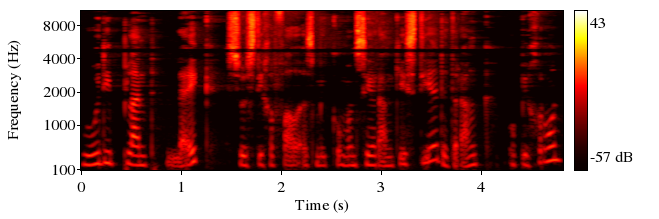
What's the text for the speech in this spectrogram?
hoe die plant lyk, soos die geval is met kom ons sê rankies tee, dit rank op die grond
